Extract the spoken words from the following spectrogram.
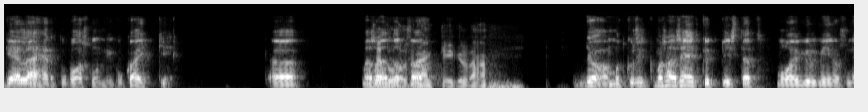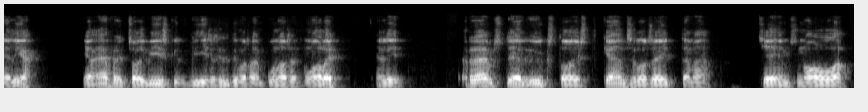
Gelaher tuhosi mun niinku kaikki. Uh, mä sain tota... kyllä vähän. Joo, mutta kun, sit, kun mä sain 70 pistet, mulla oli kyllä miinus neljä, ja average oli 55, ja silti mä sain punaisen nuoli. Eli Ramsdale 11, Cancelo 7, James 0,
